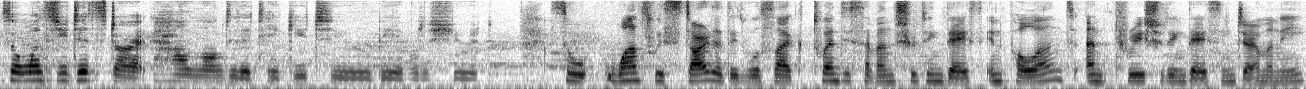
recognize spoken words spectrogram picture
So once you did start, how long did it take you to be able to shoot? So once we started, it was like 27 shooting days in Poland and three shooting days in Germany,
